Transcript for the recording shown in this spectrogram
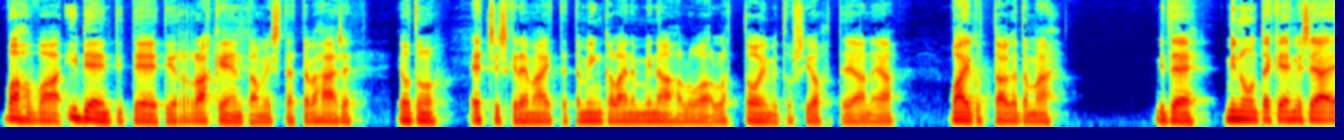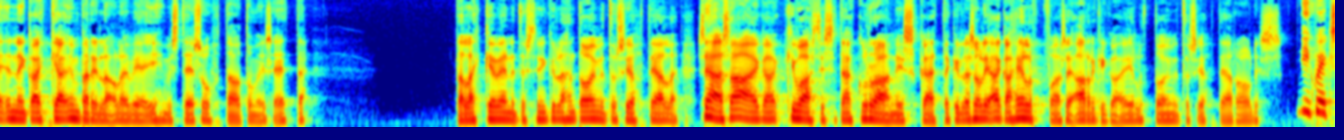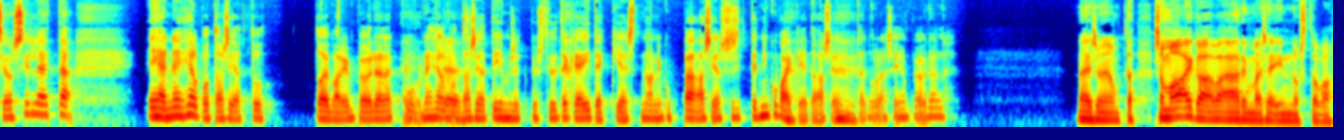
vahvaa identiteetin rakentamista, että vähän se joutunut etsiskelemään itse, että minkälainen minä haluan olla toimitusjohtajana ja vaikuttaako tämä, miten minun tekemiseen ja ennen kaikkea ympärillä olevien ihmisten suhtautumiseen, että tällä kevennetysti, niin kyllähän toimitusjohtajalle, sehän saa aika kivasti sitä kuraa niskaa, että kyllä se oli aika helppoa se arki, kun ei ollut toimitusjohtajan roolissa. Niin kuin eikö se ole silleen, että eihän ne helpot asiat tule toimarin pöydälle, kun ei, ne helpot ei. asiat ihmiset pystyy tekemään itsekin, ja sitten ne on niin kuin pääasiassa sitten niin kuin vaikeita asioita, mitä tulee siihen pöydälle. Näin se on, mutta samaan aikaan aivan äärimmäisen innostava.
